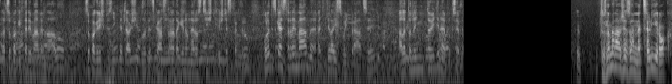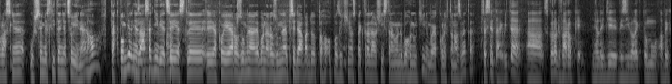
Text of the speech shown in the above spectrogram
Ale co pak jich tady máme málo? Co pak, když vznikne další politická strana, tak jenom neroztříští ještě spektrum? Politické strany máme, ať dělají svoji práci, ale to není to jediné potřebné. To znamená, že za necelý rok vlastně už si myslíte něco jiného? Tak poměrně mm, zásadní věci, ano. jestli jako je rozumné nebo nerozumné přidávat do toho opozičního spektra další stranu nebo hnutí, nebo jakkoliv to nazvete? Přesně tak. Víte, skoro dva roky mě lidi vyzývali k tomu, abych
